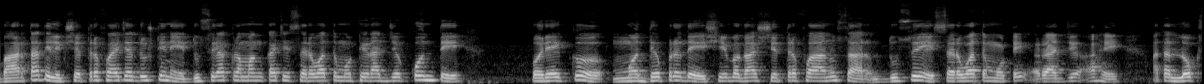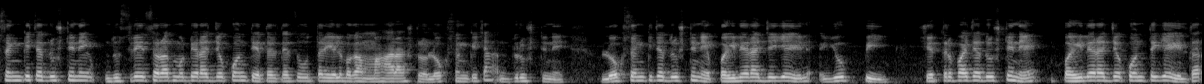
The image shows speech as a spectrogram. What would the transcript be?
भारतातील क्षेत्रफळाच्या दृष्टीने दुसऱ्या क्रमांकाचे सर्वात मोठे राज्य कोणते? पर्याय क मध्य प्रदेश हे बघा क्षेत्रफळानुसार दुसरे सर्वात मोठे राज्य आहे. आता लोकसंख्येच्या दृष्टीने दुसरे सर्वात मोठे राज्य कोणते? तर त्याचं उत्तर येईल बघा महाराष्ट्र लोकसंख्येच्या दृष्टीने. लोकसंख्येच्या दृष्टीने पहिले राज्य येईल यू पी क्षेत्रफळाच्या दृष्टीने पहिले राज्य कोणते येईल? तर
